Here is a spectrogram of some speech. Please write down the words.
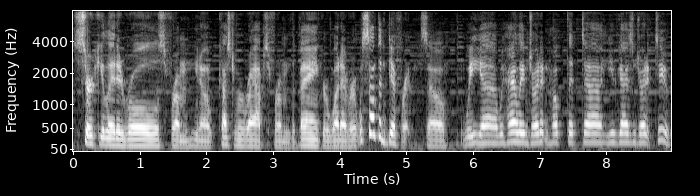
circulated rolls from, you know, customer wraps from the bank or whatever. It was something different. So we, uh, we highly enjoyed it and hope that uh, you guys enjoyed it too.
